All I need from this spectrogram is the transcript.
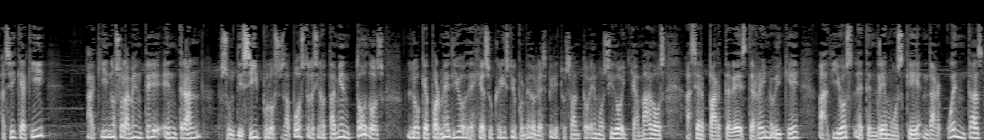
Así que aquí, aquí no solamente entran sus discípulos, sus apóstoles, sino también todos lo que por medio de Jesucristo y por medio del Espíritu Santo hemos sido llamados a ser parte de este reino y que a Dios le tendremos que dar cuentas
